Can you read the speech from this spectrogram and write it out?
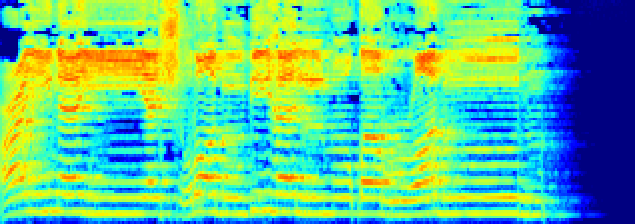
عينا يشرب بها المقربون.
